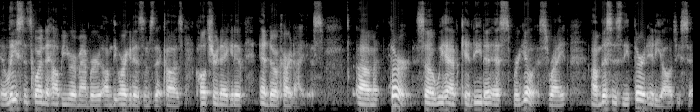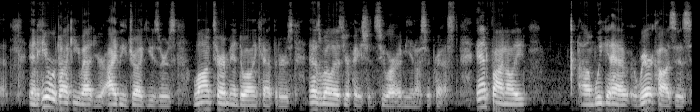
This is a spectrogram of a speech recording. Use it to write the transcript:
at least it's going to help you remember um, the organisms that cause culture negative endocarditis. Um, third, so we have Candida aspergillus, right? Um, this is the third etiology set. And here we're talking about your IV drug users, long term indwelling catheters, as well as your patients who are immunosuppressed. And finally, um, we could have rare causes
